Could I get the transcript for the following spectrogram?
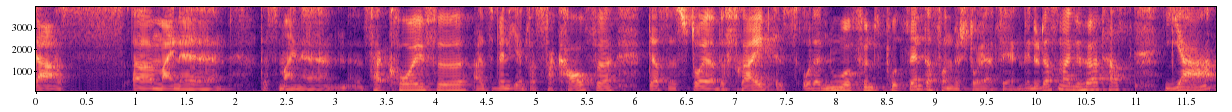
dass äh, meine dass meine Verkäufe, also wenn ich etwas verkaufe, dass es steuerbefreit ist oder nur 5% davon besteuert werden. Wenn du das mal gehört hast, ja,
